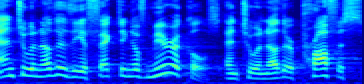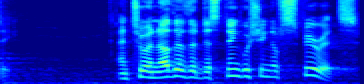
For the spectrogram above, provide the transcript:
and to another the effecting of miracles, and to another prophecy, and to another the distinguishing of spirits,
